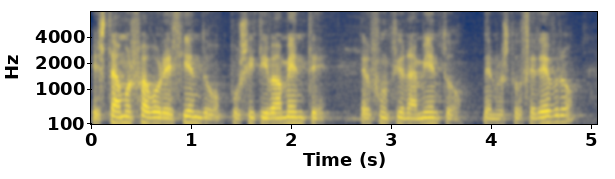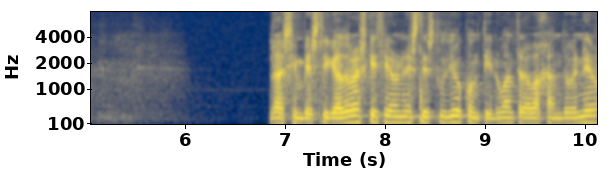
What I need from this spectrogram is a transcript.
estamos favoreciendo positivamente el funcionamiento de nuestro cerebro. Las investigadoras que hicieron este estudio continúan trabajando en él,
